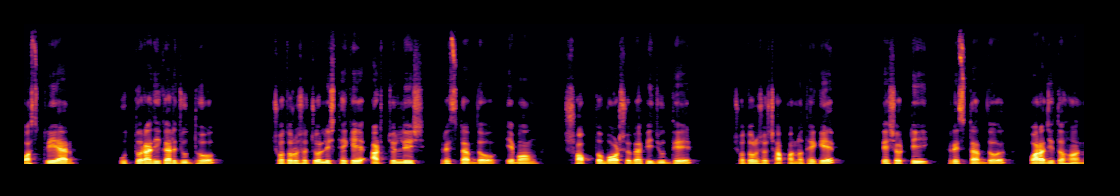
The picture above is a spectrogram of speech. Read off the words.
অস্ট্রিয়ার উত্তরাধিকার যুদ্ধ, সতেরোশো চল্লিশ থেকে আটচল্লিশ খ্রিস্টাব্দ এবং সপ্তবর্ষব্যাপী যুদ্ধে সতেরোশো ছাপ্পান্ন থেকে তেষট্টি খ্রিস্টাব্দ পরাজিত হন।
